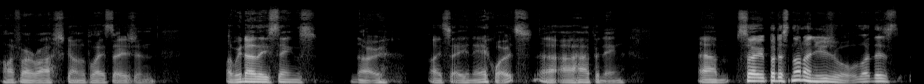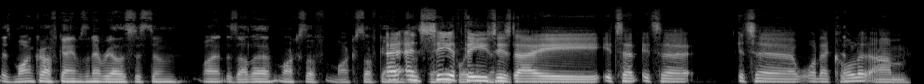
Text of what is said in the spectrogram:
Hi-Fi Rush going to PlayStation. Like we know these things. No, I say in air quotes, uh, are happening. Um, so, but it's not unusual. Like there's there's Minecraft games on every other system, right? There's other Microsoft Microsoft games. And, and that are Sea of Thieves is a, it's a, it's a, it's a, what do they call it? Um,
